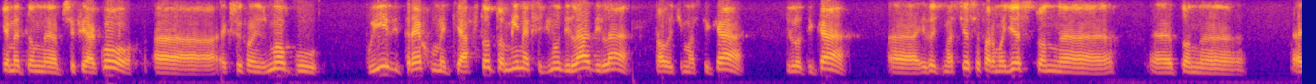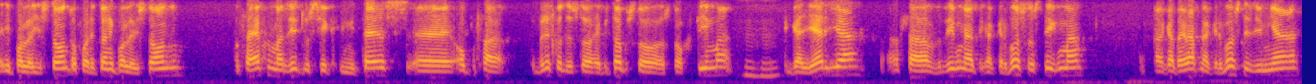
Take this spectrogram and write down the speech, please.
και με τον ε, ψηφιακό α, εξυγχρονισμό που, που ήδη τρέχουμε και αυτό το μήνα ξεκινούν δειλά-δειλά τα δοκιμαστικά, πιλωτικά, οι δοκιμαστικές εφαρμογές των, ε, των υπολογιστών, των φορητών υπολογιστών που θα έχουν μαζί τους οι εκτιμητές, ε, όπου θα βρίσκονται στο επιτόπου στο, στο χτήμα, mm-hmm. στην καλλιέργεια, θα δίνουν ακριβώς το στίγμα, θα καταγράφουν ακριβώς τη ζημιά,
